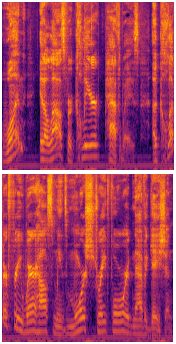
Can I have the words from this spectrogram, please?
One, it allows for clear pathways. A clutter free warehouse means more straightforward navigation.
